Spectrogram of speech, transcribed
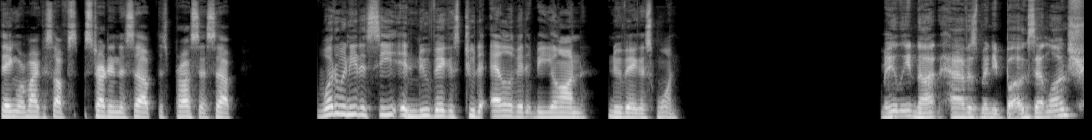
thing where Microsoft's starting this up, this process up. What do we need to see in New Vegas 2 to elevate it beyond New Vegas 1? Mainly not have as many bugs at launch.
